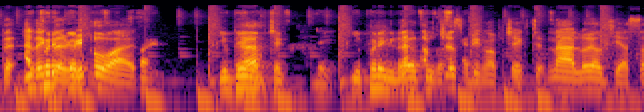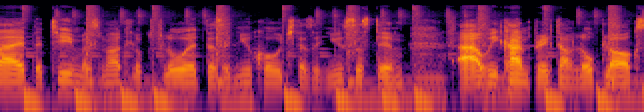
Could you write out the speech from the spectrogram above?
The- You I think the real one. You're being Yeah? objective You're putting No, loyalty. I'm just aside. being objective. Nah, loyalty aside, the team has not looked fluid. There's a new coach. There's a new system. Uh, we can't break down low blocks.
